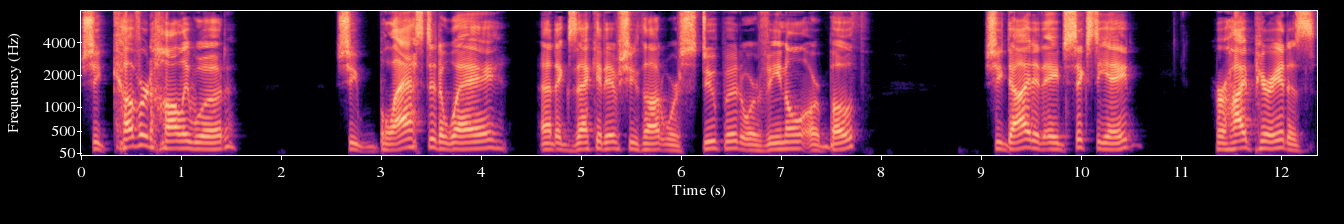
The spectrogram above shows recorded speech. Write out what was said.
She covered Hollywood. She blasted away at executives she thought were stupid or venal or both. She died at age 68. Her high period, as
